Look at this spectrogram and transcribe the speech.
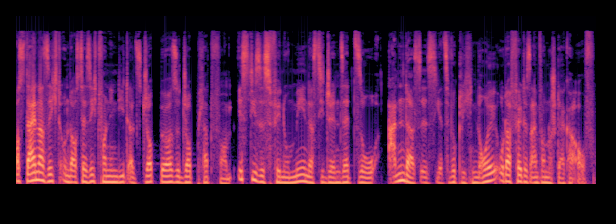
Aus deiner Sicht und aus der Sicht von Indeed als Jobbörse, Jobplattform, ist dieses Phänomen, dass die Gen Z so anders ist, jetzt wirklich neu oder fällt es einfach nur stärker auf?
